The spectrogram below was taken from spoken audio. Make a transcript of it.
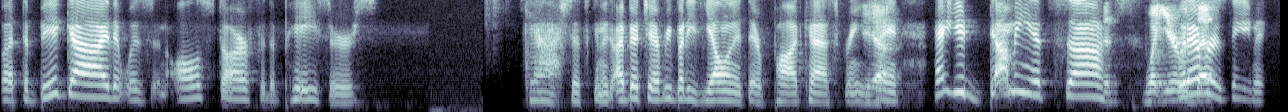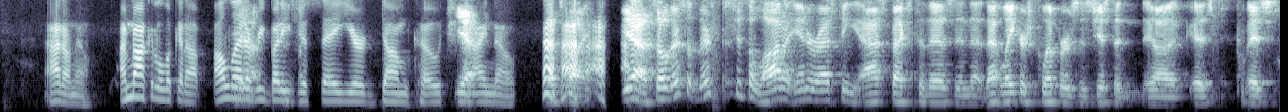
But the big guy that was an all-star for the Pacers. Gosh, that's gonna. I bet you everybody's yelling at their podcast screen yeah. saying, "Hey, you dummy! It's uh, it's what year whatever was his name is. I don't know. I'm not going to look it up. I'll let yeah, everybody just say you're dumb, coach. Yeah, I know. that's fine. Yeah, so there's a, there's just a lot of interesting aspects to this, and that, that Lakers Clippers is just a uh, is is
